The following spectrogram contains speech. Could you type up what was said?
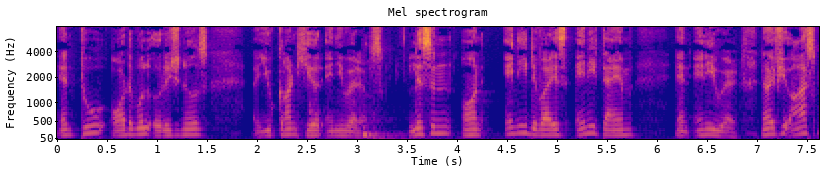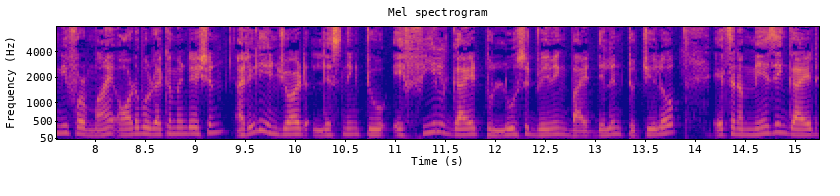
and two Audible originals you can't hear anywhere else. Listen on any device, anytime and anywhere. Now, if you ask me for my Audible recommendation, I really enjoyed listening to A Field Guide to Lucid Dreaming by Dylan Tuccillo. It's an amazing guide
